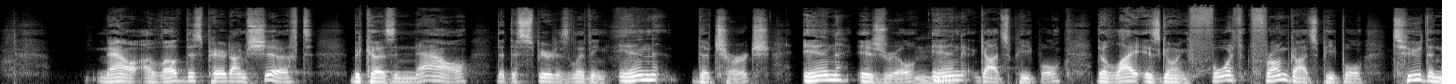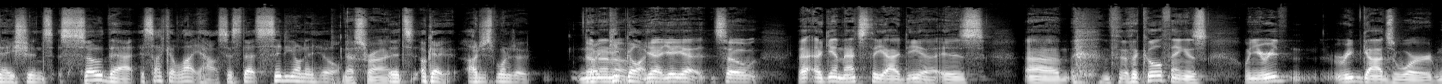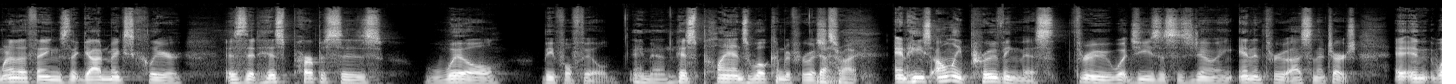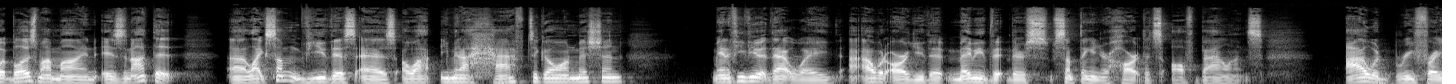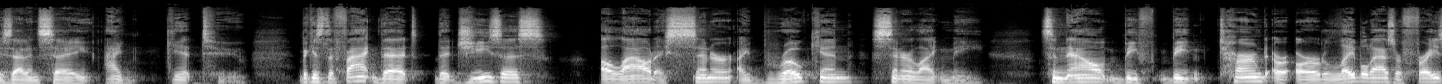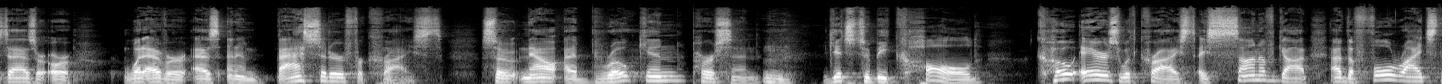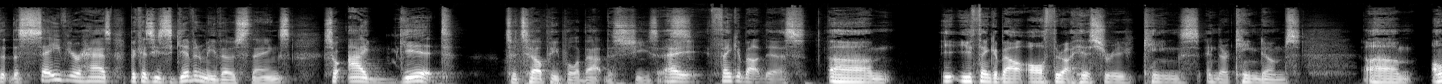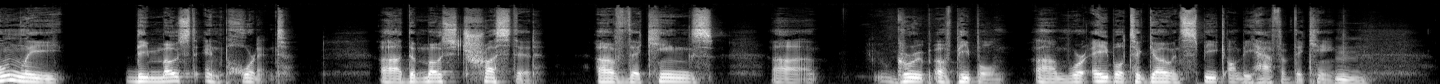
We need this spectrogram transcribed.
Now, I love this paradigm shift because now that the Spirit is living in the church, in Israel, Mm-hmm. in God's people, the light is going forth from God's people to the nations so that it's like a lighthouse. It's that city on a hill. that's right. It's okay. I just wanted to No, no, keep no. going. Yeah, yeah, yeah. So that again, that's the idea. Is uh, the, the cool thing is when you read read God's word, one of the things that God makes clear is that His purposes will be fulfilled. Amen. His plans will come to fruition. That's right. And He's only proving this through what Jesus is doing in and through us in the church. And what blows my mind is not that Uh, like some view this as, oh, I, you mean I have to go on mission? Man, if you view it that way, I would argue that maybe there's something in your heart that's off balance. I would rephrase that and say, I get to. Because the fact that that Jesus allowed a sinner, a broken sinner like me, to now be be termed or, or labeled as or phrased as or, or whatever as an ambassador for Christ. So now a broken person mm. gets to be called co heirs with Christ, a son of God. I have the full rights that the Savior has because He's given me those things. So I get to tell people about this Jesus. Hey, think about this. Um, you think about all throughout history, kings and their kingdoms. Um, only the most important, uh, the most trusted of the king's uh, group of people um, were able to go and speak on behalf of the king. Mm.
